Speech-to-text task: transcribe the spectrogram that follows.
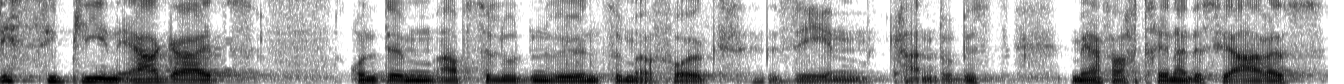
Disziplin, Ehrgeiz und dem absoluten Willen zum Erfolg sehen kann. Du bist mehrfach Trainer des Jahres.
